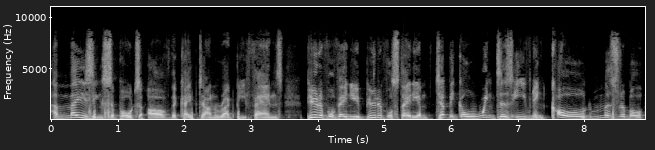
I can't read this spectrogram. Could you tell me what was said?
amazing support of the Cape Town rugby fans. Beautiful venue, beautiful stadium, typical winter's evening, cold, miserable,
